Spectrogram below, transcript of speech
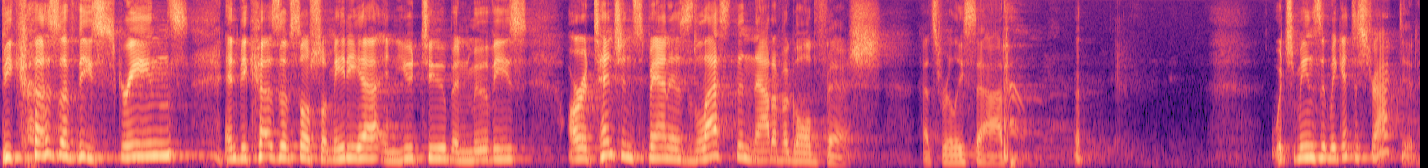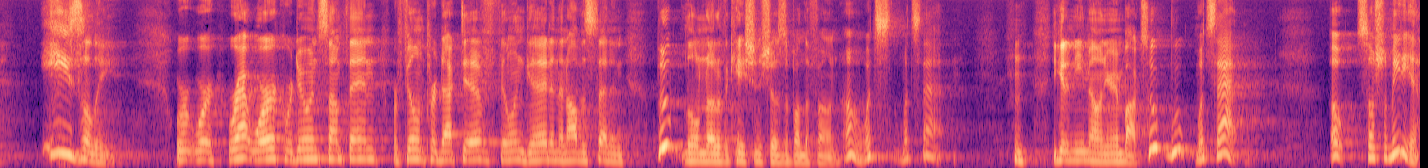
Because of these screens and because of social media and YouTube and movies, our attention span is less than that of a goldfish. That's really sad. Which means that we get distracted easily. We're, we're, we're at work, we're doing something, we're feeling productive, feeling good, and then all of a sudden, boop, little notification shows up on the phone. Oh, what's, what's that? you get an email in your inbox. Ooh, ooh, what's that? Oh, social media.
